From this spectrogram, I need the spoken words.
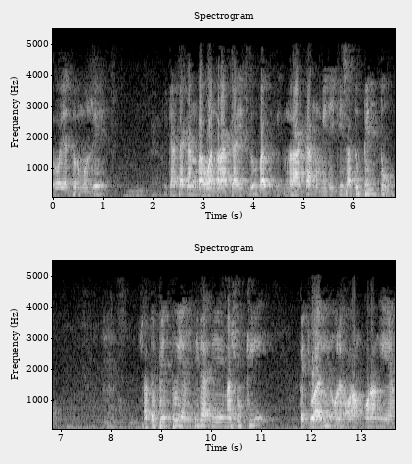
riwayat Turmuzi dikatakan bahwa neraka itu neraka memiliki satu pintu. Satu pintu yang tidak dimasuki kecuali oleh orang-orang yang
